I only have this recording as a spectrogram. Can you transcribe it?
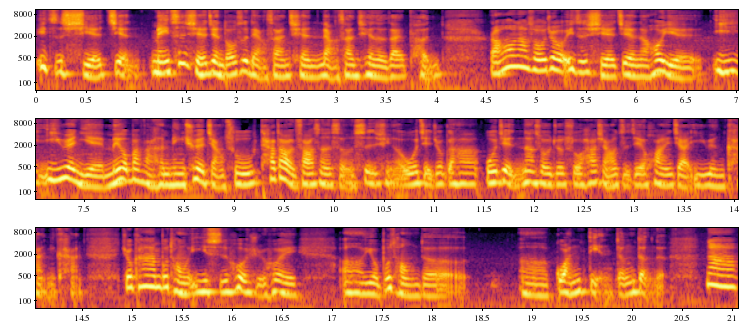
一直血检，每次血检都是两三千、两三千的在喷。然后那时候就一直血检，然后也医医院也没有办法很明确讲出她到底发生了什么事情了。我姐就跟她，我姐那时候就说，她想要直接换一家医院看一看，就看看不同的医师，或许会呃有不同的。呃，观点等等的，那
